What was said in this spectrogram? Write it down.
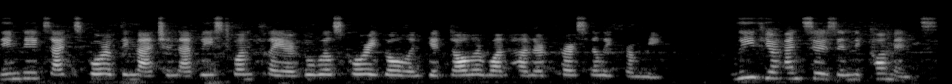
Name the exact score of the match and at least one player who will score a goal and get 100 personally from me. Leave your answers in the comments.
